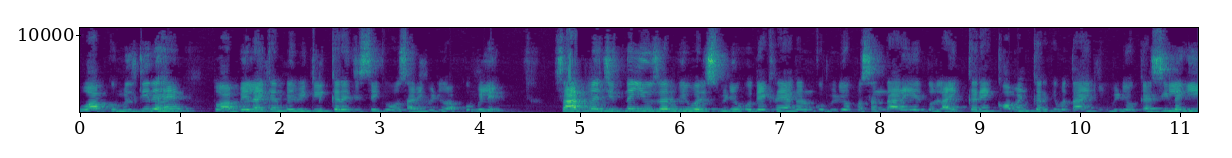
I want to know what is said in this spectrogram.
वो आपको मिलती रहे तो आप बेल आइकन पे भी क्लिक करें, जिससे कि वो सारी वीडियो आपको मिले। साथ में जितने यूज़र व्यूअर इस वीडियो को देख रहे हैं, अगर उनको वीडियो पसंद आ रही है तो लाइक करें कमेंट करके बताएँ कि वीडियो कैसी लगी।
